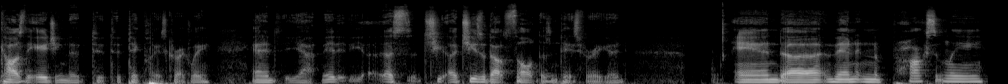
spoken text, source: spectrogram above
cause the aging to, to, to take place correctly. And it, yeah, it, a, a cheese without salt doesn't taste very good. And uh, then in approximately,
